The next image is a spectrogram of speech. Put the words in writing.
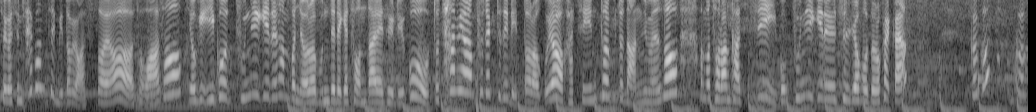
저희가 지금 세 번째 미더에 왔어요. 저 와서 여기 이곳 분위기를 한번 여러분들에게 전달해 드리고 또 참여한 프로젝트들이 있더라고요. 같이 인터뷰도 나누면서 한번 저랑 같이 이곳 분위기를 즐겨보도록 할까요? 고고! 고고!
